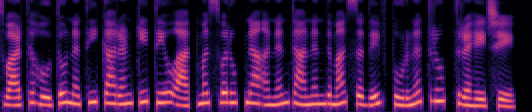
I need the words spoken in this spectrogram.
સ્વાર્થ હોતો નથી કારણ કે તેઓ આત્મસ્વરૂપના અનંત આનંદમાં સદૈવ પૂર્ણ તૃપ્ત રહે છે.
